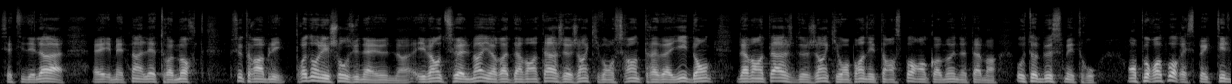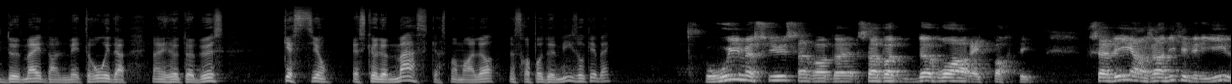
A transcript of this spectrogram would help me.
cette idée-là est maintenant lettre morte. M. Tremblay, prenons les choses une à une. Éventuellement, il y aura davantage de gens qui vont se rendre travailler, donc davantage de gens qui vont prendre des transports en commun, notamment autobus, métro. On ne pourra pas respecter le 2 mètres dans le métro et dans les autobus. Question, est-ce que le masque, à ce moment-là, ne sera pas de mise au Québec? Oui, monsieur, ça va, devoir être porté. Vous savez, en janvier-février,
